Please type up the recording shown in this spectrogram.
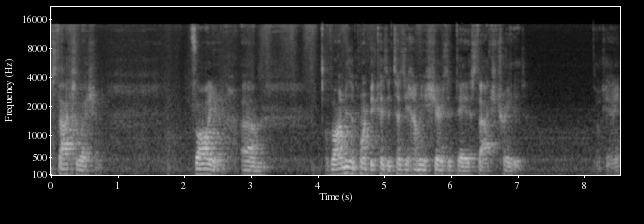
stock selection. Volume. Um, volume is important because it tells you how many shares a day a stock's traded. Okay?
